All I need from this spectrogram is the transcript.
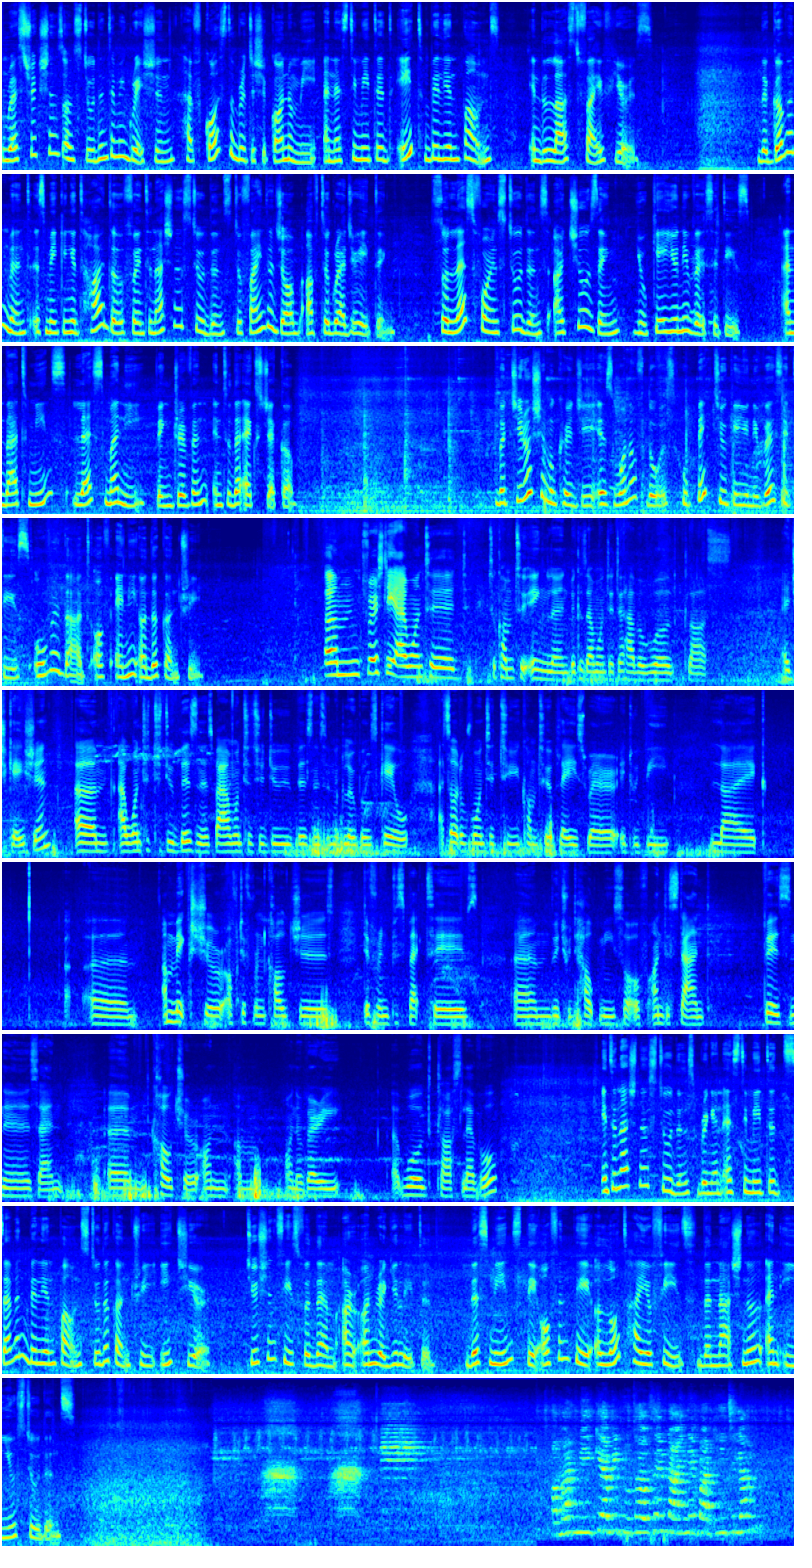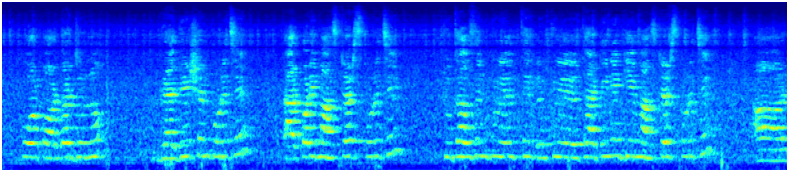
Restrictions on student immigration have cost the British economy an estimated 8 billion pounds in the last five years. The government is making it harder for international students to find a job after graduating. So less foreign students are choosing UK universities and that means less money being driven into the exchequer. But Chiroshi Mukherjee is one of those who picked UK universities over that of any other country. Um, firstly, I wanted to come to England because I wanted to have a world class education. Um, I wanted to do business, but I wanted to do business on a global scale. I sort of wanted to come to a place where it would be like uh, um, a mixture of different cultures, different perspectives, um, which would help me sort of understand business and um, culture on um, on a very uh, world class level. International students bring an estimated 7 billion pounds to the country each year. Tuition fees for them are unregulated. This means they often pay a lot higher fees than national and EU students. Masters করেছে two thousand twelve থেকে থার্টিনে গিয়ে masters করেছে। আর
